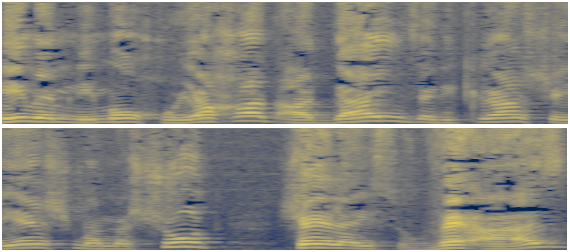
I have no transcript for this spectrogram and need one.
אם הם נימוכו יחד, עדיין זה נקרא שיש ממשות של האיסור. ואז,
